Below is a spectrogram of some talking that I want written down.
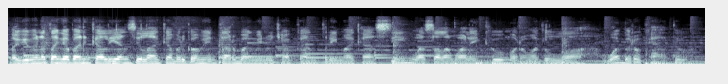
Bagaimana tanggapan kalian? Silahkan berkomentar. Bang Min ucapkan terima kasih. Wassalamualaikum warahmatullahi wabarakatuh.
